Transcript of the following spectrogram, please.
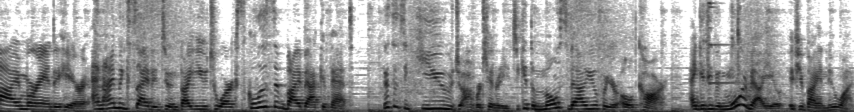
Hi, Miranda here, and I'm excited to invite you to our exclusive buyback event. This is a huge opportunity to get the most value for your old car and get even more value if you buy a new one.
